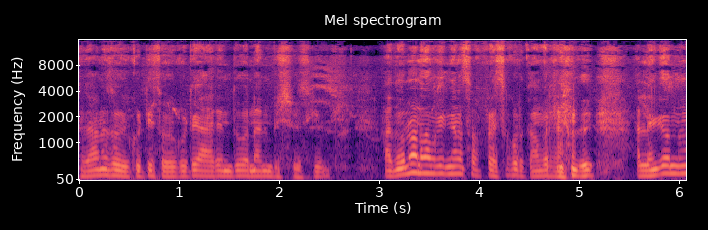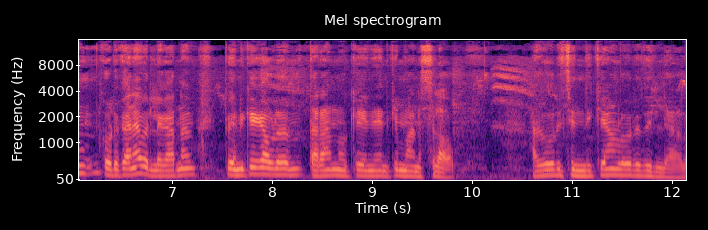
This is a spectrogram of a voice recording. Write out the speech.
അതാണ് സോയിക്കുട്ടി. സോയിക്കുട്ടി ആരെന്ത് പറഞ്ഞാലും വിശ്വസിക്കും. അതുകൊണ്ടാണ് നമുക്ക് ഇങ്ങനെ സർപ്രൈസ് കൊടുക്കാൻ പറ്റുന്നത് അല്ലെങ്കിൽ ഒന്നും കൊടുക്കാനേ പറ്റില്ല. കാരണം ഇപ്പം എനിക്കൊക്കെ അവൾ തരാൻ നോക്കി കഴിഞ്ഞാൽ എനിക്ക് മനസ്സിലാവും. അതുപോലെ ചിന്തിക്കാനുള്ള ഒരു ഇതില്ല ആൾ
